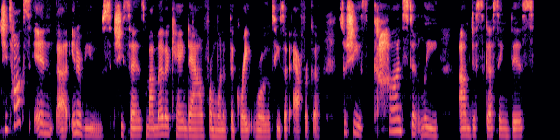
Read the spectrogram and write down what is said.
She talks in uh, interviews, she says, My mother came down from one of the great royalties of Africa. So she is constantly um, discussing this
